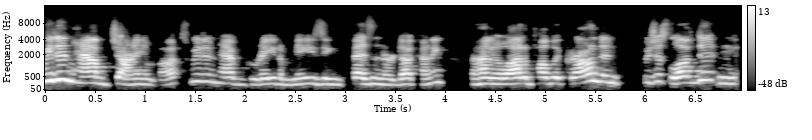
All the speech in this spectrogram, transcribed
We didn't have giant bucks. We didn't have great, amazing pheasant or duck hunting. We hunted a lot of public ground and we just loved it and,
